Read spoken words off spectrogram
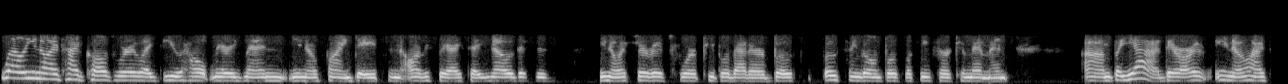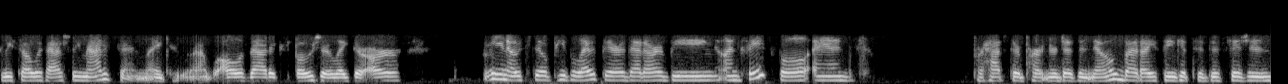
Well, you know, I've had calls where like, do you help married men, you know, find dates? And obviously, I say no. This is, you know, a service for people that are both both single and both looking for a commitment. Um, but yeah, there are, you know, as we saw with Ashley Madison, like all of that exposure. Like there are, you know, still people out there that are being unfaithful, and perhaps their partner doesn't know. But I think it's a decision.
